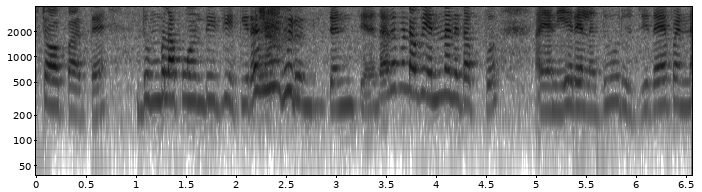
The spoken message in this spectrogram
ಸ್ಟಾಪ್ ಆತೆ ದುಂಬಲ ಪೋಂದಿಜಿ ಪಿರಲ ಬರೊಂದು ಚಂಚೆನೆ ದಾದ ಪಂಡ ಅವು ಎನ್ನನೆ ತಪ್ಪು. ಯಾನ್ ಏರೆಲ್ಲ ದೂರುಜಿ ದಯ ಪಂಡ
